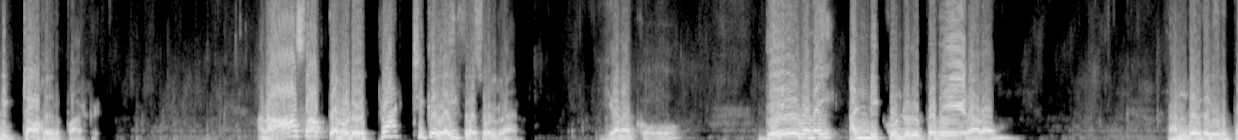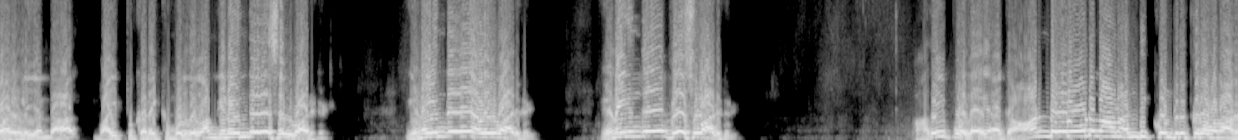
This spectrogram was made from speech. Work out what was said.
அடிக்டாக இருப்பார்கள். ஆனா ஆசாப் தன்னுடைய பிராக்டிக்கல் லைஃப்ல சொல்றார் எனக்கோ தேவனை அண்டிக் கொண்டிருப்பதே நலம். நண்பர்கள் இருப்பார்கள் என்றால் வாய்ப்பு கிடைக்கும் பொழுதெல்லாம் இணைந்தே செல்வார்கள். இணைந்தே அலைவார்கள். இணைந்தே பேசுவார்கள். அதே போல எனக்கு ஆண்டவரோடு நான் அண்டிக் கொண்டிருக்கிறவனாக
